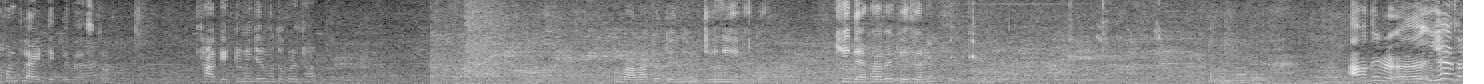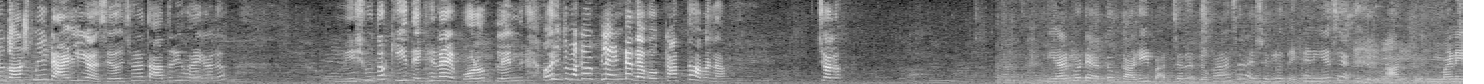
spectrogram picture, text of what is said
এখন ফ্লাইট দেখতে ব্যস্ত। থাক একটু নিজের মতো করে থাক। বাবাকে টেনে উঠিয়ে নিয়ে গেল। কি দেখাবে কে জানে? আমাদের ইয়ে আছে দশ মিনিট আর্লি আছে ওই জন্য তাড়াতাড়ি হয়ে গেল। মিশু তো কি দেখে নেয় বড় প্লেন ওই যে তোমাকে ওই প্লেনটা দেবো কাঁদতে হবে না। চলো। এয়ারপোর্টে এত গাড়ির বাচ্চাদের দোকান আছে না, সেগুলো দেখে নিয়েছে আর মানে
